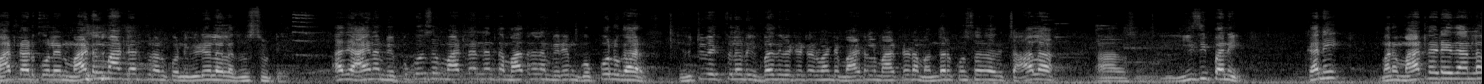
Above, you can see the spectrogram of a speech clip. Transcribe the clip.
మాట్లాడుకోలేని మాటలు మాట్లాడుతున్నారు కొన్ని వీడియోలలో చూస్తుంటే. అది ఆయన మెప్పు కోసం మాట్లాడినంత మాత్రాన మీరేం గొప్పలు గారు. ఎదుటి వ్యక్తులను ఇబ్బంది పెట్టేటటువంటి మాటలు మాట్లాడడం అందరికి అది చాలా ఈజీ పని. కానీ మనం మాట్లాడే దానిలో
